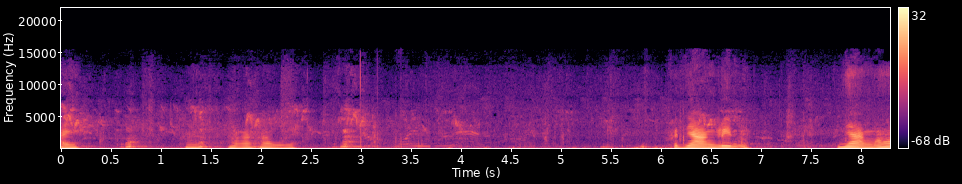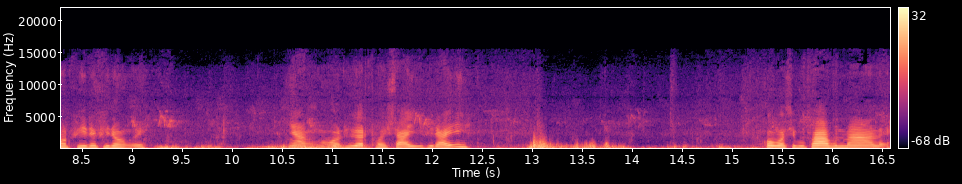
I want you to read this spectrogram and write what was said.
ใครมาเห่าเลยพัดยางลิ่นพิ่นยางมาหอดพี่ได้พี่น้องเลยยางมาหอดเฮือดพอยใส่พี่ได้โควาสิบุพาเพิ่นมาแหละ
